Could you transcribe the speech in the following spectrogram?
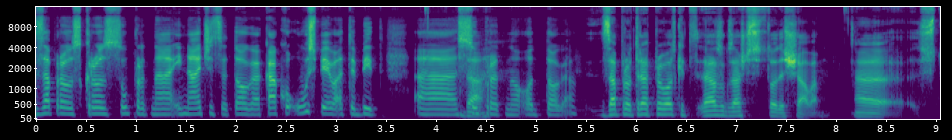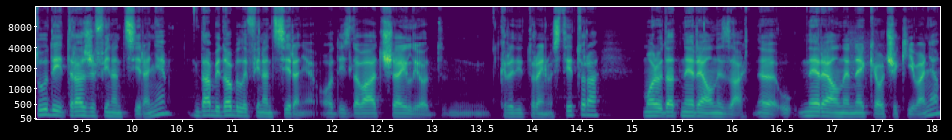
zapravo skroz suprotna inačica toga kako uspijevate biti suprotno od toga? Zapravo treba prvo otkriti razlog zašto se to dešava studiji traže financiranje. Da bi dobili financiranje od izdavača ili od kreditora investitora, moraju dati nerealne, nerealne neke očekivanja,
